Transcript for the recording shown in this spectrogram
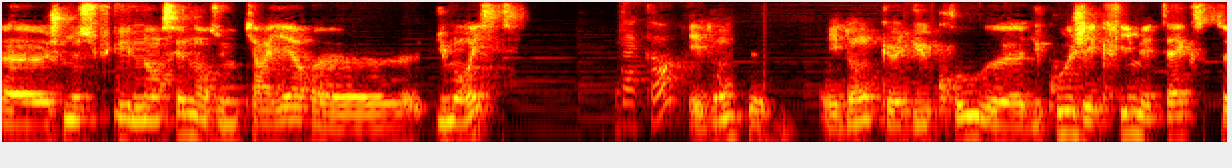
euh, je me suis lancé dans une carrière euh, d'humoriste. D'accord. Et donc, et donc euh, du coup, du coup, j'écris mes textes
